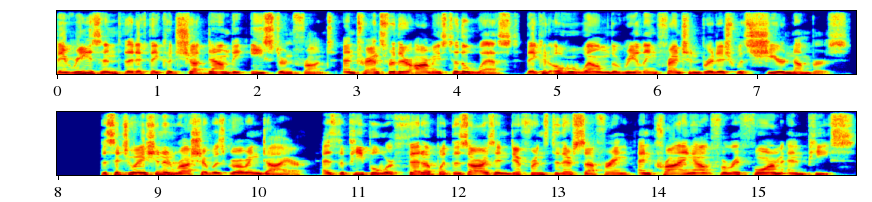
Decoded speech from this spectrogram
They reasoned that if they could shut down the Eastern Front and transfer their armies to the West, they could overwhelm the reeling French and British with sheer numbers. The situation in Russia was growing dire, as the people were fed up with the Tsar's indifference to their suffering and crying out for reform and peace.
